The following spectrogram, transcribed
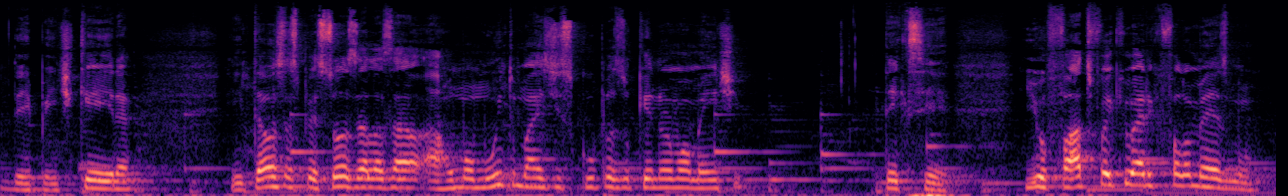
de repente queira. Então essas pessoas elas arrumam muito mais desculpas do que normalmente tem que ser. E o fato foi que o Eric falou mesmo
